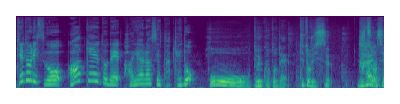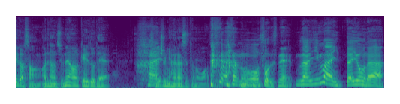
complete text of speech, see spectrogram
テトリスをアーケードで流行らせたけど。ほうということで。テトリス。実ははい。セガさん、あれなんですよねアーケードで。はい。最初に入らせたのは。あのそうですね。今言ったような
